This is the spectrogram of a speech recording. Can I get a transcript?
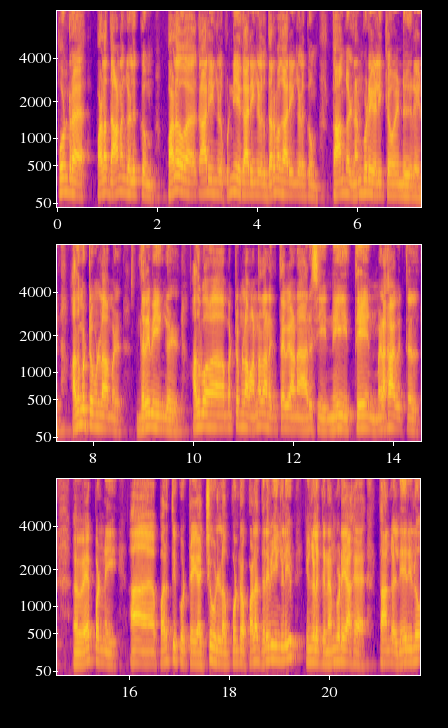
போன்ற பல தானங்களுக்கும் பல காரியங்கள் புண்ணிய காரியங்களுக்கும் தர்ம காரியங்களுக்கும் தாங்கள் நன்கொடை அளிக்க வேண்டுகிறேன். அது மட்டும் இல்லாமல் திரவியங்கள் அது மட்டுமில்லாமல் மட்டும் இல்லாமல் தேவையான அரிசி நெய் தேன் மிளகாய் விற்றல் வேப்பெண்ணெய் பருத்தி கொட்டை அச்சு வெள்ளம் போன்ற பல திரவியங்களையும் எங்களுக்கு நன்கொடையாக தாங்கள் நேரிலோ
